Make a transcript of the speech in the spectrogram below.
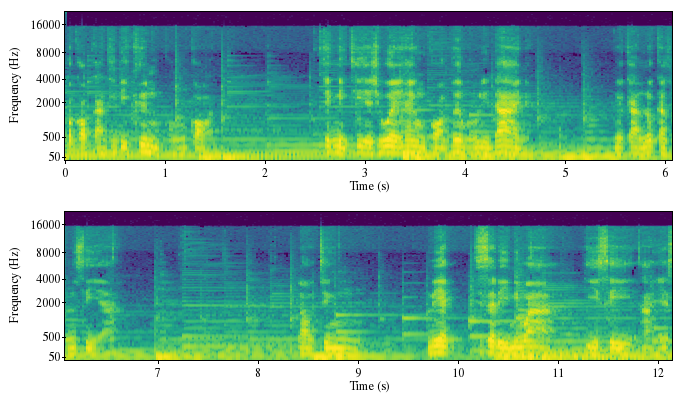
ประกอบการที่ดีขึ้นขององค์กร เทคนิคที่จะช่วยให้องค์กรเพิ่มผลผลิตได้เนี่ยโดยการลดการสูญเสีย เราจึงเรียกทฤษฎีนี้ว่า ECRS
